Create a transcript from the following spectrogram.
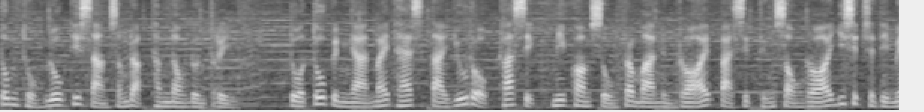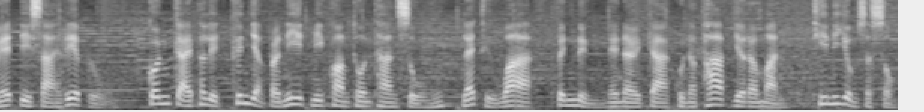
ตุ้มถ่วงลูกที่ 3สำหรับทำนองดนตรี ตัวตู้เป็นงานไม้แท้สไตล์ยุโรปคลาสสิก มีความสูงประมาณ 180-220เซนติเมตรดีไซน์เรียบหรูกลไกผลิตขึ้นอย่างประณีตมีความทนทานสูง และถือว่าเป็นหนึ่งในนาฬิกาคุณภาพเยอรมันที่นิยมสะสม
